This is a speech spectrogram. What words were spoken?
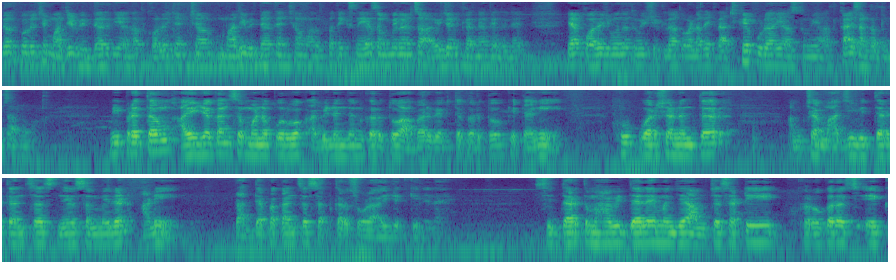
सिद्धार्थ कॉलेजचे माजी विद्यार्थी आहात. कॉलेजांच्या माजी विद्यार्थ्यांच्या मार्फत एक स्नेहसंमेलनाचं आयोजन करण्यात आलेलं आहे. या कॉलेजमध्ये तुम्ही शिकलात वाटत एक राजकीय पुढारी आज तुम्ही आहात. काय सांगाल तुमचा अनुभव? मी प्रथम आयोजकांचं मनपूर्वक अभिनंदन करतो आभार व्यक्त करतो की त्यांनी खूप वर्षानंतर आमच्या माजी विद्यार्थ्यांचं स्नेहसंमेलन आणि प्राध्यापकांचा सत्कार सोहळा आयोजित केलेला आहे. सिद्धार्थ महाविद्यालय म्हणजे आमच्यासाठी खरोखरच एक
